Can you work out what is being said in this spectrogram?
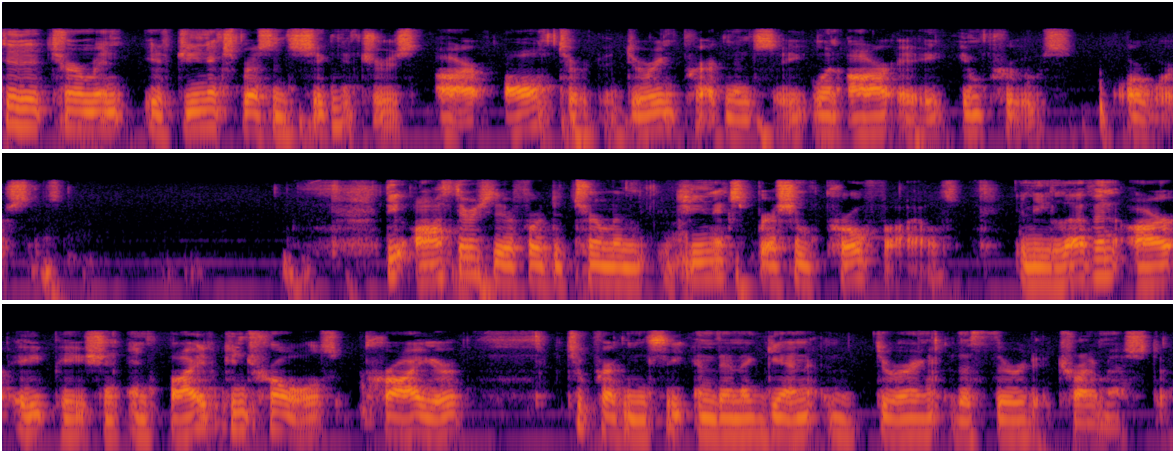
to determine if gene expression signatures are altered during pregnancy when RA improves or worsens. The authors therefore determined gene expression profiles in 11 RA patients and five controls prior to pregnancy and then again during the third trimester.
